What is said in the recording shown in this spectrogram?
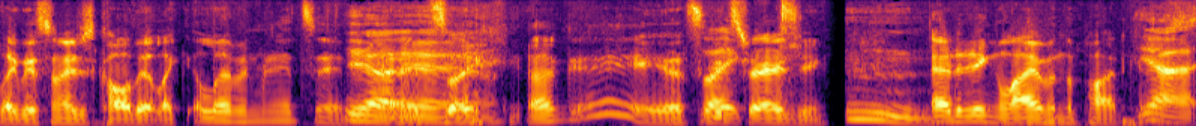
Like this one, I just called it like 11 minutes in. Yeah, And it's yeah, like okay, that's It's a good like- strategy. Mm. Editing live on the podcast. Yeah,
